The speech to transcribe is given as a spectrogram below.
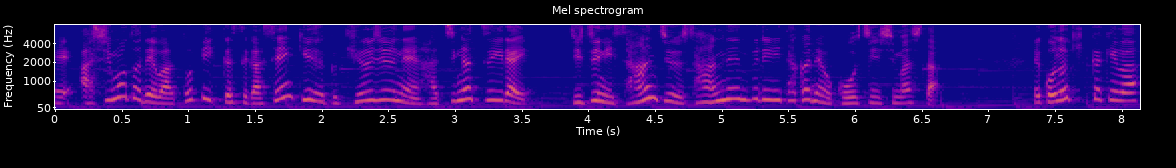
え足元ではトピックスが1990年8月以来実に33年ぶりに高値を更新しました。このきっかけは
